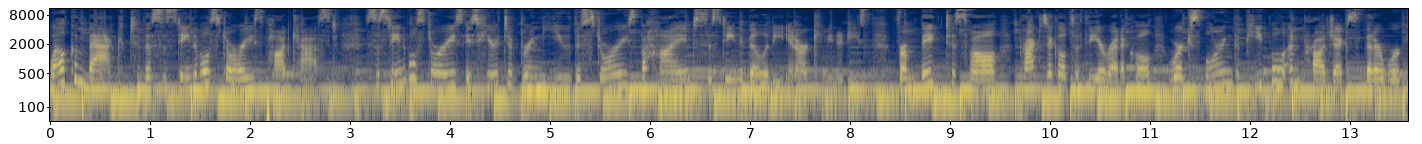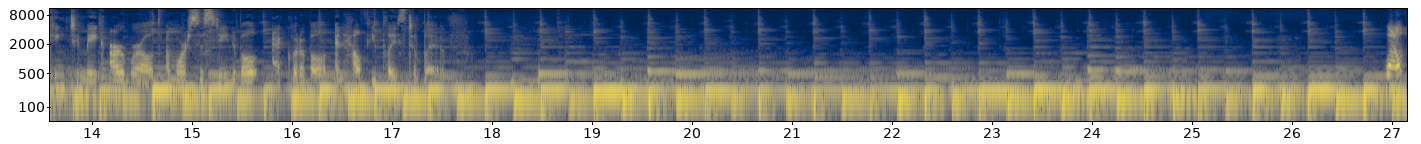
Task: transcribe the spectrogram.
Welcome back to the Sustainable Stories podcast. Sustainable Stories is here to bring you the stories behind sustainability in our communities. From big to small, practical to theoretical, we're exploring the people and projects that are working to make our world a more sustainable, equitable, and healthy place to live.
